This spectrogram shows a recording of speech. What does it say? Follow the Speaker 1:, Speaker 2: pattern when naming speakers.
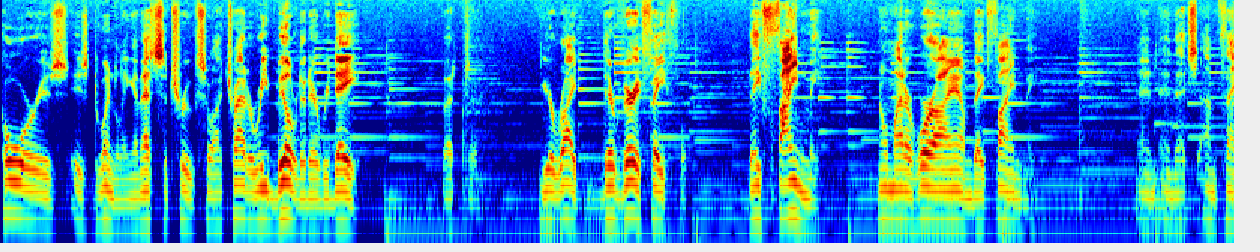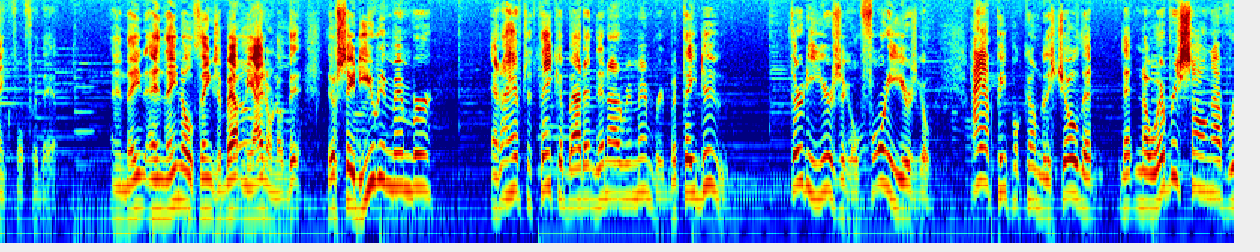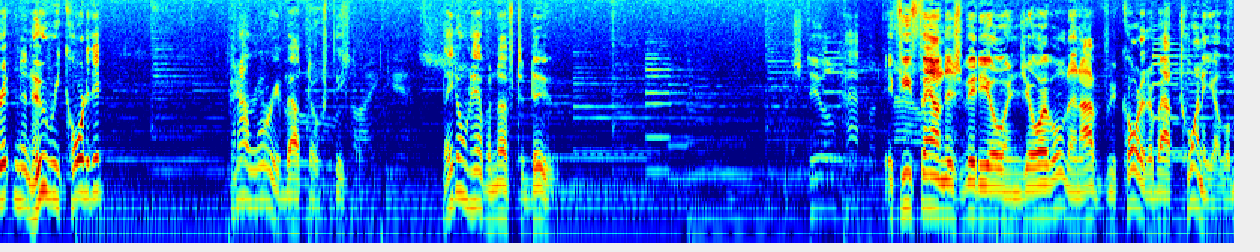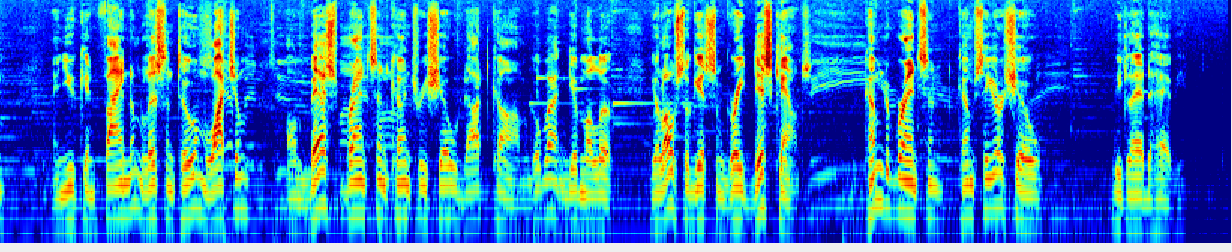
Speaker 1: core is, is dwindling, and that's the truth. So I try to rebuild it every day. But uh, you're right, they're very faithful. They find me. No matter where I am, they find me. And, and that's I'm thankful for that. And they, and they know things about me I don't know. They, they'll say, Do you remember? And I have to think about it, and then I remember it. But they do. 30 years ago, 40 years ago. I have people come to the show that, that know every song I've written and who recorded it. And I worry about those people. They don't have enough to do. If you found this video enjoyable, then I've recorded about 20 of them, and you can find them, listen to them, watch them on bestbransoncountryshow.com. Go back and give them a look. You'll also get some great discounts. Come to Branson, come see our show. Be glad to have you.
